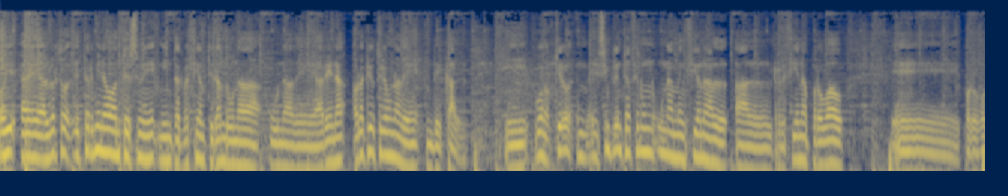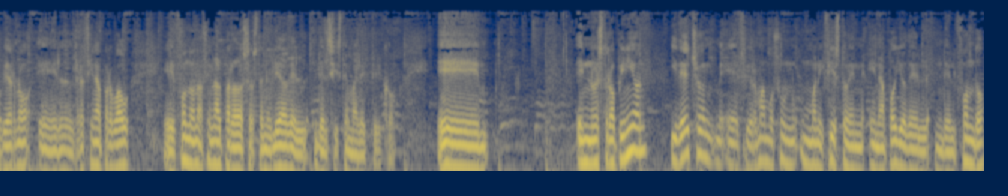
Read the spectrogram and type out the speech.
Oye, eh, Alberto, he terminado antes mi, intervención tirando una, una de arena. Ahora quiero tirar una de cal. Y bueno, quiero eh, simplemente hacer un- una mención al, al recién aprobado eh, por el Gobierno, el recién aprobado eh, Fondo Nacional para la Sostenibilidad del, Sistema Eléctrico. En nuestra opinión, y de hecho eh, firmamos un, manifiesto en, apoyo del, fondo,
